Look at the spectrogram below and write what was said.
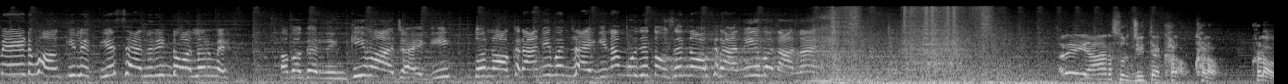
पेड वहाँ की लेती है सैलरी डॉलर में। अब अगर रिंकी वहाँ जाएगी तो नौकरानी बन जाएगी ना मुझे तो उसे नौकरानी ही बनाना है। अरे यार सुरजीत्या खड़ा खड़ा खड़ा हो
